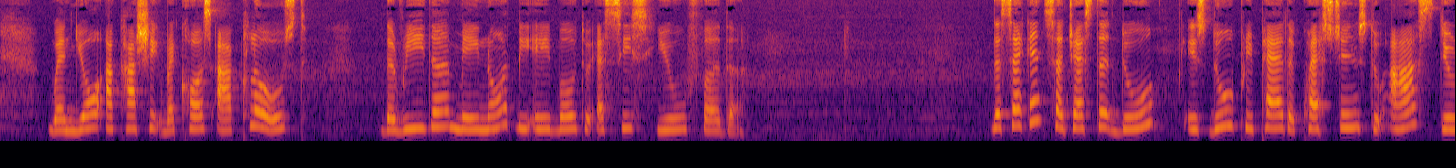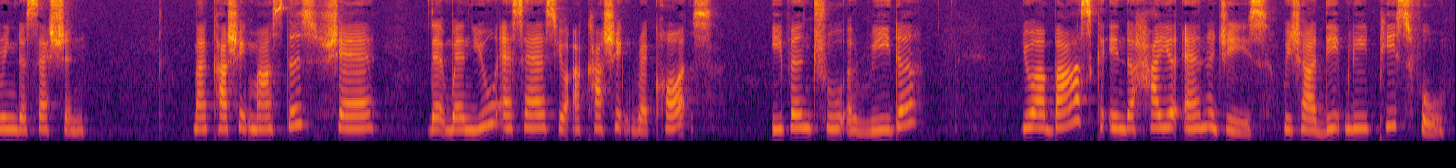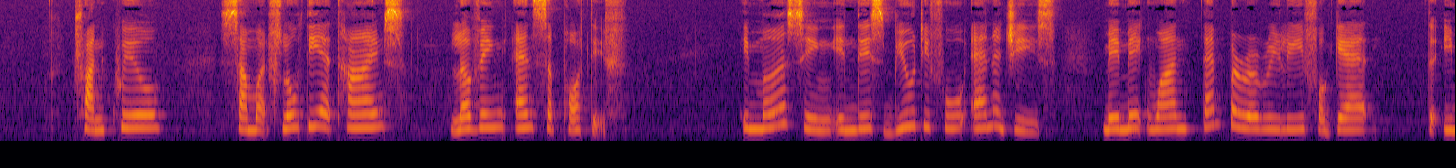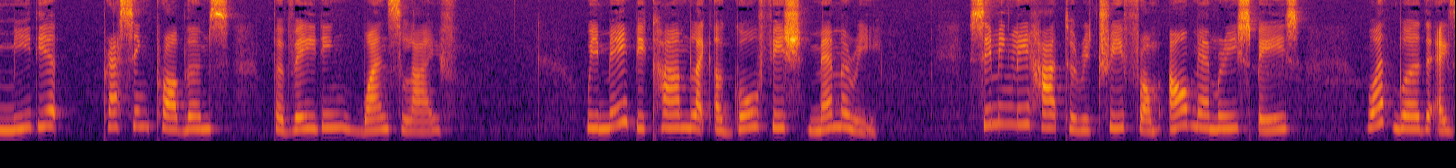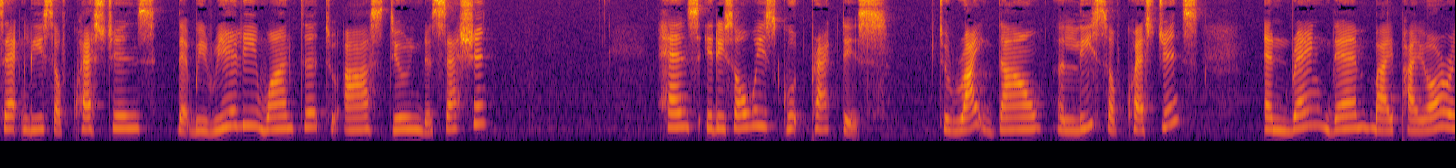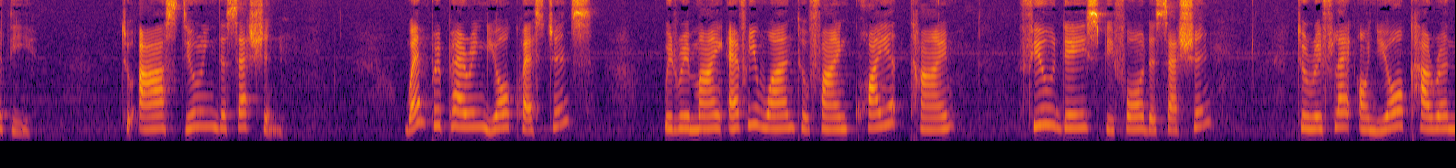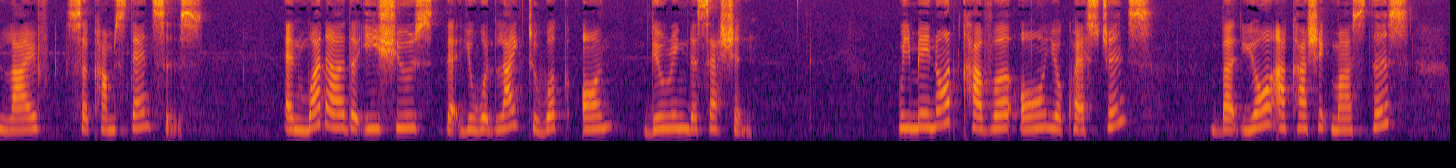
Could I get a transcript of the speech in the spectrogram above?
when your Akashic records are closed, the reader may not be able to assist you further. The second suggested do is do prepare the questions to ask during the session. My Akashic Masters share that when you access your Akashic records, even through a reader, you are basked in the higher energies which are deeply peaceful, tranquil, somewhat floaty at times, loving, and supportive. Immersing in these beautiful energies may make one temporarily forget the immediate pressing problems pervading one's life. We may become like a goldfish memory, seemingly hard to retrieve from our memory space what were the exact list of questions that we really wanted to ask during the session Hence, it is always good practice to write down a list of questions and rank them by priority to ask during the session. When preparing your questions, we remind everyone to find quiet time few days before the session to reflect on your current life circumstances and what are the issues that you would like to work on during the session. We may not cover all your questions, but your Akashic Masters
